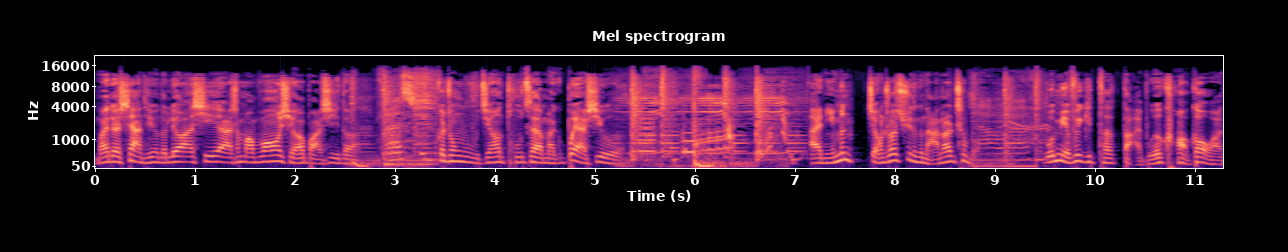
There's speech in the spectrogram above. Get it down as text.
买点夏天用的凉鞋啊，什么蚊香把戏的，各种五金涂彩，买个半袖。哎，你们经常去那个哪哪吃不？我免费给他打一波广告啊！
